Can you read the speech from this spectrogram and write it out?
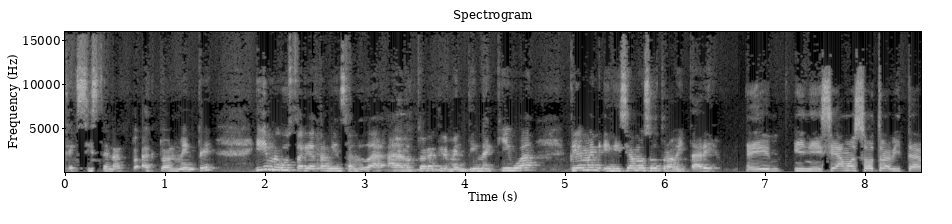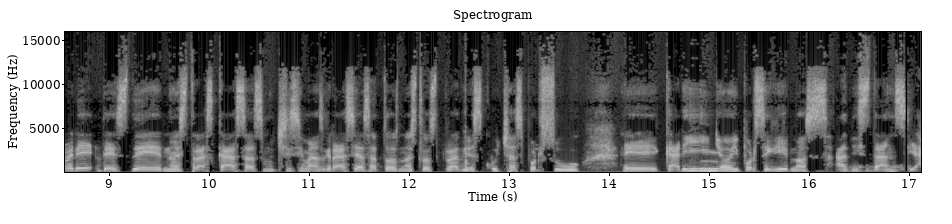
que existen actualmente. Y me gustaría también saludar a la doctora Clementina Kiwa. Clemen, iniciamos otro Habitare. Eh, iniciamos otro Habitare desde nuestras casas. Muchísimas gracias a todos nuestros radioescuchas por su eh, cariño y por seguirnos a distancia.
